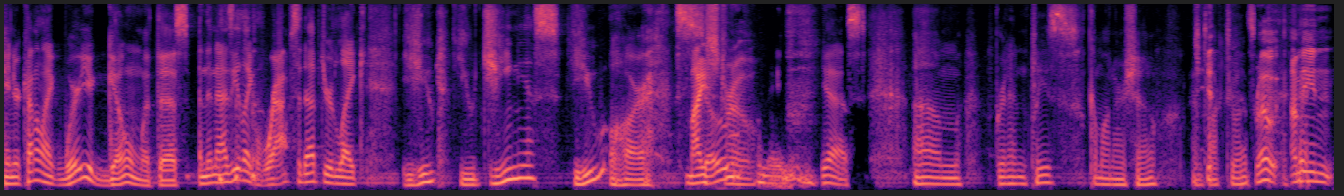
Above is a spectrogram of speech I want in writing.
and you're kind of like, "Where are you going with this?" And then as he like wraps it up, you're like, "You, you genius, you are so Maestro. amazing." yes, um, Brennan, please come on our show and talk to us. bro i mean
